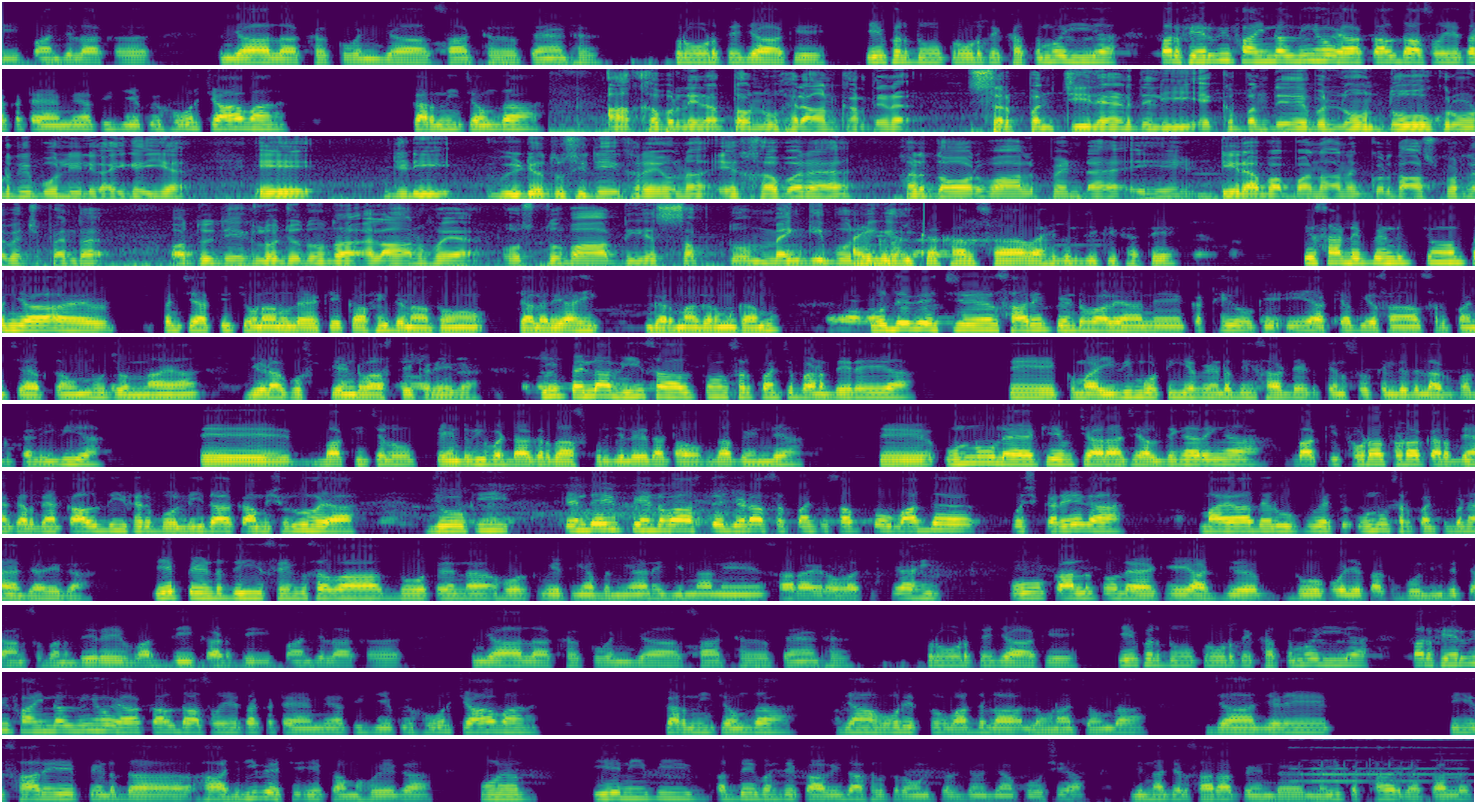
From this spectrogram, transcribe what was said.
5 ਲੱਖ 50 ਲੱਖ 51 60 65 ਕਰੋੜ ਤੇ ਜਾ ਕੇ। ਇਹ ਫਿਰ 2 ਕਰੋੜ ਤੇ ਖਤਮ ਹੋਈ ਆ। ਪਰ ਫਿਰ ਵੀ ਫਾਈਨਲ ਨਹੀਂ ਹੋਇਆ। ਕੱਲ 10 ਵਜੇ ਤੱਕ ਟਾਈਮ ਆ ਵੀ ਜੇ ਕੋਈ ਹੋਰ ਚਾਹਵਾਨ ਕਰਨੀ ਚਾਹੁੰਦਾ। ਆਹ ਖਬਰ ਨੇ ਨਾ ਤੁਹਾਨੂੰ ਹੈਰਾਨ ਕਰ ਦੇਣਾ। ਸਰਪੰਚੀ ਲੈਣ ਦੇ ਲਈ ਇੱਕ ਬੰਦੇ ਦੇ ਵੱਲੋਂ 2 ਕਰੋੜ ਦੀ ਬੋਲੀ ਲਗਾਈ ਗਈ ਹੈ। ਇਹ ਜਿਹੜੀ ਵੀਡੀਓ ਤੁਸੀਂ ਦੇਖ ਰਹੇ ਹੋ ਨਾ, ਇਹ ਖਬਰ ਹੈ ਹਰਦੌਰਵਾਲ ਪਿੰਡ ਹੈ, ਇਹ ਡੇਰਾ ਬਾਬਾ ਨਾਨਕ ਗੁਰਦਾਸਪੁਰ ਦੇ ਵਿੱਚ ਪੈਂਦਾ ਔਰ ਤੁਸੀਂ ਦੇਖ ਲਓ, ਜਦੋਂ ਦਾ ਐਲਾਨ ਹੋਇਆ, ਉਸ ਤੋਂ ਬਾਅਦ ਦੀ ਇਹ ਸਭ ਤੋਂ ਮਹਿੰਗੀ ਬੋਲੀ ਵਾਹਿਗੁਰੂ ਜੀ ਕਾ ਖਾਲਸਾ, ਵਾਹਿਗੁਰੂ ਜੀ ਕੀ ਫਤਿਹ। ਇਹ ਸਾਡੇ ਪਿੰਡ ਚੋਂ ਪੰਜਾ ਪੰਚਾਇਤੀ ਚੋਣਾਂ ਨੂੰ ਲੈ ਕੇ ਕਾਫੀ ਦਿਨਾਂ ਤੋਂ ਚੱਲ ਰਿਹਾ ਸੀ ਗਰਮਾ ਗਰਮ ਕੰਮ। ਉਹਦੇ ਵਿੱਚ ਸਾਰੇ ਪਿੰਡ ਵਾਲਿਆਂ ਨੇ ਇਕੱਠੇ ਹੋ ਕੇ ਇਹ ਆਖਿਆ ਵੀ ਅਸਾਂ ਸਰਪੰਚ ਦਾ ਉਹਨੂੰ ਚੁਣਨਾ ਆ, ਜਿਹੜਾ ਕੁਝ ਪਿੰਡ ਵਾਸਤੇ ਕਰੇਗਾ। ਕਿਉਂਕਿ ਪਹਿਲਾਂ 20 ਸਾਲ ਤੋਂ ਸਰਪੰਚ ਬਣਦੇ ਰਹੇ ਆ ਤੇ ਕਮਾਈ ਵੀ ਮੋਟੀ ਆ ਪਿੰਡ ਦੀ, ਸਾਢੇ ਕੁ ਤਿੰਨ ਸੌ ਕਿੱਲੇ ਦੇ ਲਗਭਗ ਪੈਲੀ ਵੀ ਆ। ਤੇ ਬਾਕੀ ਚਲੋ ਪਿੰਡ ਵੀ ਵੱਡਾ, ਗੁਰਦਾਸਪੁਰ ਜ਼ਿਲ੍ਹੇ ਦਾ ਟੌਪ ਦਾ ਪਿੰਡ ਆ। ਤੇ ਉਹਨੂੰ ਲੈ ਕੇ ਵਿਚਾਰਾਂ ਚੱਲਦੀਆਂ ਰਹੀਆਂ। ਬਾਕੀ ਥੋੜਾ ਥੋੜਾ ਕਰਦਿਆਂ ਕਰਦਿਆਂ ਕੱਲ ਦੀ ਫਿਰ ਬੋਲੀ ਦਾ ਕੰਮ ਸ਼ੁਰੂ ਹੋਇਆ, ਜੋ ਕਿ ਕਹਿੰਦੇ ਵੀ ਪਿੰਡ ਵਾਸਤੇ ਜਿਹੜਾ ਸਰਪੰਚ ਸਭ ਤੋਂ ਵੱਧ ਕੁਝ ਕਰੇਗਾ, ਮਾਇਆ ਦੇ ਰੂਪ ਵਿੱਚ ਉਹਨੂੰ ਸਰਪੰਚ ਬਣਾਇਆ ਜਾਏਗਾ। ਇਹ ਪਿੰਡ ਦੀ ਸਿੰਘ ਸਭਾ ਦੋ ਤਿੰਨ ਹੋਰ ਕਮੇਟੀਆਂ ਬਣੀਆਂ ਨੇ, ਜਿਨ੍ਹਾਂ ਨੇ ਸਾਰਾ ਇਹ ਰੌਲਾ ਚੁੱਕਿਆ ਸੀ। ਉਹ ਕੱਲ ਤੋਂ ਲੈ ਕੇ ਅੱਜ 2 ਵਜੇ ਤੱਕ ਬੋਲੀ ਦੇ ਚਾਂਸ ਬਣਦੇ ਰਹੇ। ਵੱਧਦੀ, ਘਟਦੀ 5 ਲੱਖ 50 ਲੱਖ 51 60 65 ਕਰੋੜ ਤੇ ਜਾ ਕੇ ਇਹ ਫਿਰ 2 ਕਰੋੜ ਤੇ ਖਤਮ ਹੋਈ ਆ। ਪਰ ਫਿਰ ਵੀ ਫਾਈਨਲ ਨਹੀਂ ਹੋਇਆ। ਕੱਲ 10 ਵਜੇ ਤੱਕ ਟਾਈਮ ਆ ਵੀ ਜੇ ਕੋਈ ਹੋਰ ਚਾਹਵਾਨ ਕਰਨੀ ਚਾਹੁੰਦਾ ਜਾਂ ਹੋਰ ਇਸ ਤੋਂ ਵੱਧ ਲਾ- ਲਾਉਣਾ ਚਾਹੁੰਦਾ ਜਾਂ ਜਿਹੜੇ ਵੀ ਸਾਰੇ ਪਿੰਡ ਦਾ ਹਾਜ਼ਰੀ ਵਿੱਚ ਇਹ ਕੰਮ ਹੋਏਗਾ, ਹੁਣ ਇਹ ਨਹੀਂ ਵੀ ਅੱਧੇ ਬੰਦੇ ਕਾਗਜ਼ ਦਾਖਲ ਕਰਾਉਣ ਚੱਲ ਜਾਣ ਜਾਂ ਕੁਛ ਆ, ਜਿੰਨਾ ਚਿਰ ਸਾਰਾ ਪਿੰਡ ਨਹੀਂ ਇਕੱਠਾ ਹੋਏਗਾ ਕੱਲ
